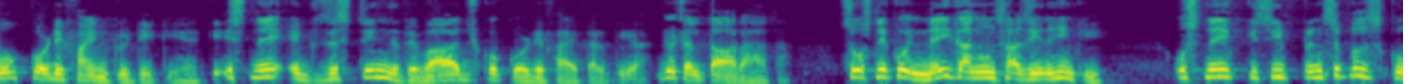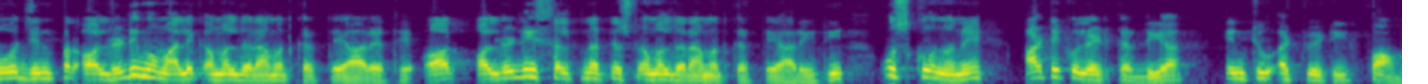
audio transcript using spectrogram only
وہ ٹویٹی کی ہے کہ اس نے ایگزٹنگ رواج کو کوڈیفائی کر دیا جو چلتا آ رہا تھا سو so اس نے کوئی نئی قانون سازی نہیں کی اس نے کسی پرنسپلس کو جن پر آلریڈی ممالک عمل درامد کرتے آ رہے تھے اور آلریڈی سلطنت اس عمل کرتے آ رہی تھی اس کو انہوں نے آرٹیکولیٹ کر دیا ان ٹویٹی فارم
